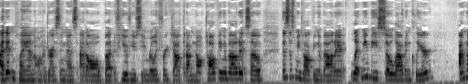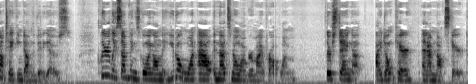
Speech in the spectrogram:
I didn't plan on addressing this at all, but a few of you seem really freaked out that I'm not talking about it, so this is me talking about it. Let me be so loud and clear. I'm not taking down the videos. Clearly something's going on that you don't want out and that's no longer my problem. They're staying up. I don't care and I'm not scared.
